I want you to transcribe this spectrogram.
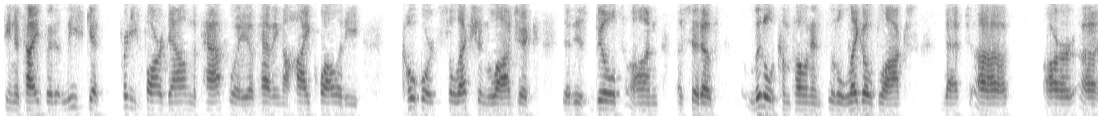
phenotype, but at least get pretty far down the pathway of having a high quality cohort selection logic that is built on a set of little components, little Lego blocks that are uh,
